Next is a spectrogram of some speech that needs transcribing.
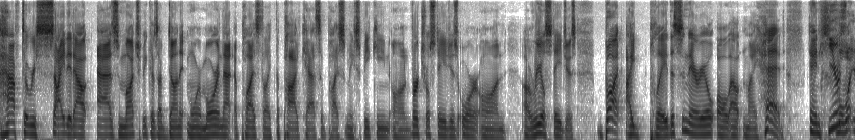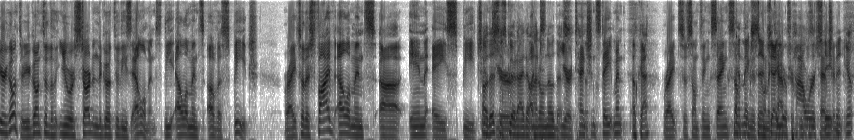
have to recite it out as much because I've done it more and more, and that applies to like the podcast. It applies to me speaking on virtual stages or on uh, real stages. But I play the scenario all out in my head, and here's Well, what you're going through, you're going through the, you were starting to go through these elements, the elements of a speech, right? So there's five elements uh, in a speech. Oh, this is good. I don't- I don't know this. Your attention statement. Okay. Right. So something saying something makes that's going to. Yeah, your capture people's power attention. statement, yep.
